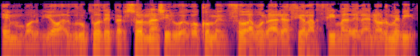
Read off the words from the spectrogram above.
envolvió al grupo de personas y luego comenzó a volar hacia la cima de la enorme vid.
